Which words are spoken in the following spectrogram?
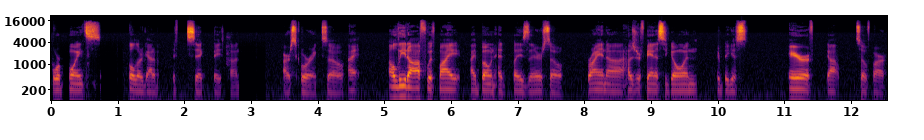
four points. Fuller got about 56 based on our scoring. So I, I'll lead off with my my bonehead plays there. So Brian, uh, how's your fantasy going? Your biggest error if you got so far?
